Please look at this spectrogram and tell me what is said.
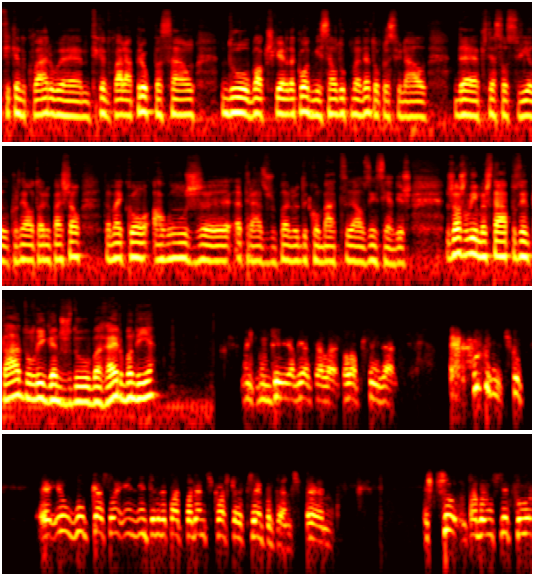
ficando claro, eh, ficando clara a preocupação do Bloco de Esquerda com a demissão do Comandante Operacional da Proteção Civil, Coronel António Paixão, também com alguns eh, atrasos no plano de combate aos incêndios. Jorge Lima está aposentado, liga-nos do Barreiro. Bom dia. Muito bom dia, aliás, pela, pela oportunidade. Desculpe. Eh, eu vou ficar só em, em três a quatro parâmetros que eu acho que são importantes. As pessoas, estava um senhor que falou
